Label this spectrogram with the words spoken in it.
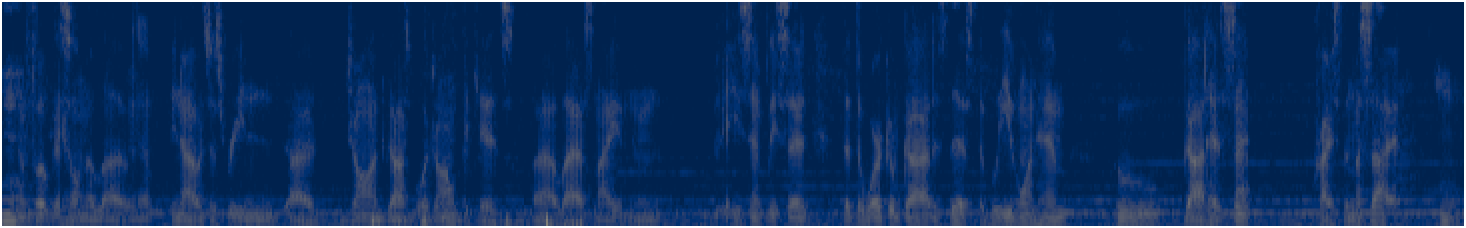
Mm. and focus on the love. Yep. You know, I was just reading uh, John, Gospel of John with the kids uh, last night, and he simply said that the work of God is this: to believe on Him who God has sent, Christ the Messiah. Mm.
